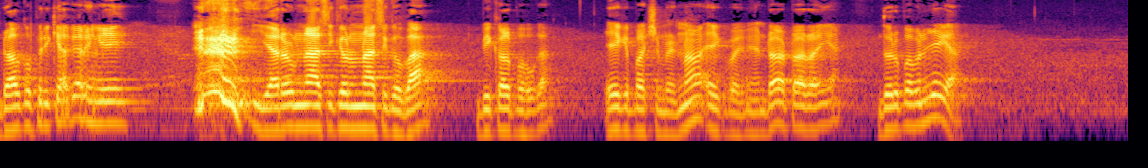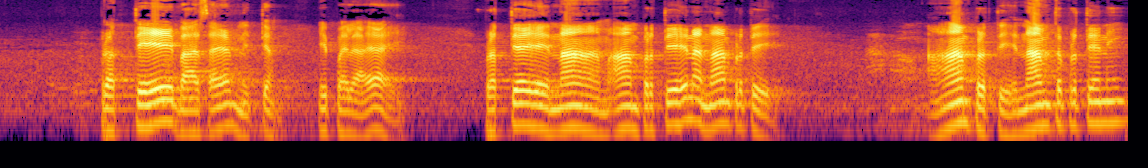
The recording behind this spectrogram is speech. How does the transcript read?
ड को फिर क्या करेंगे? यार उन्नासी के उन्नासी को बा। विकल्प होगा। एक पक्ष में न, एक पक्ष में ड दो रूप बन जाएगा? प्रत्यय भाषायाम नित्यम ये पहले आया है। प्रत्यय है नाम। आम प्रत्यय है ना? नाम प्रत्यय। आम प्रत्यय है। नाम तो प्रत्यय नहीं।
